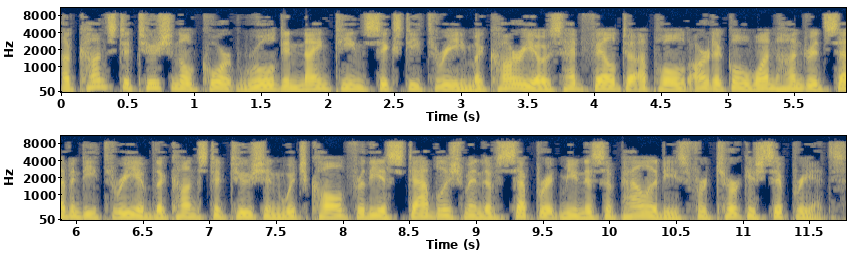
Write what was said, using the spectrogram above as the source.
A constitutional court ruled in 1963 Makarios had failed to uphold Article 173 of the constitution which called for the establishment of separate municipalities for Turkish Cypriots.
